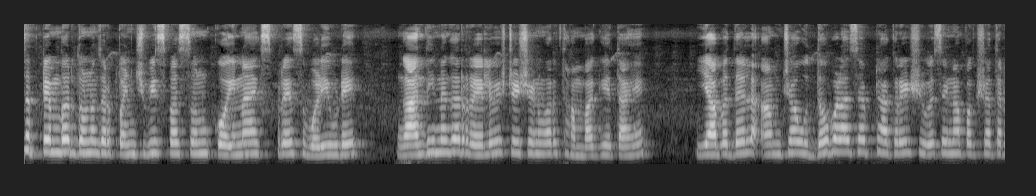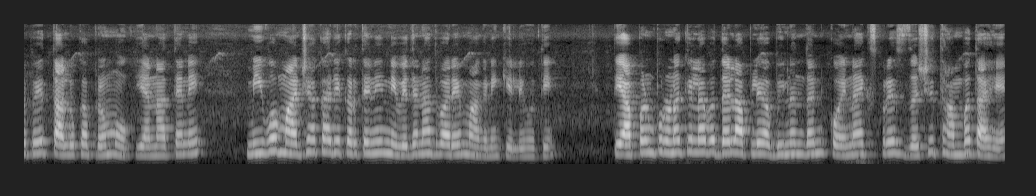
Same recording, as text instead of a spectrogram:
सप्टेंबर दोन हजार पंचवीसपासून कोयना एक्सप्रेस वळीवडे गांधीनगर रेल्वे स्टेशनवर थांबा घेत आहे. याबद्दल आमच्या उद्धव बाळासाहेब ठाकरे शिवसेना पक्षातर्फे तालुका प्रमुख या नात्याने मी व माझ्या कार्यकर्त्यांनी निवेदनाद्वारे मागणी केली होती. ते आपण पूर्ण केल्याबद्दल आपले अभिनंदन. कोयना एक्सप्रेस जशी थांबत आहे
